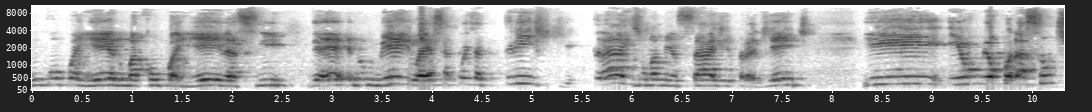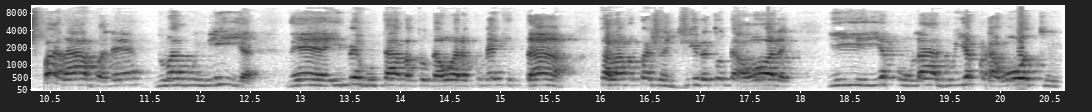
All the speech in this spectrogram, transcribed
um companheiro, uma companheira assim, né? no meio a essa coisa triste, traz uma mensagem para a gente e, e, o meu coração disparava, né? numa agonia, né? e perguntava toda hora como é que está, falava com a Jandira toda hora, e ia para um lado, ia para outro,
